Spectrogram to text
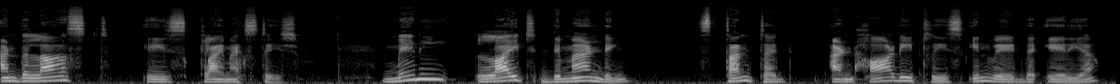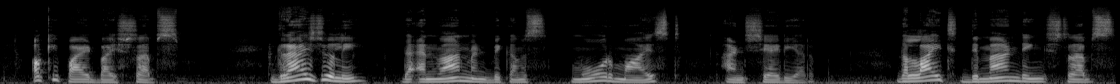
And the last is climax stage. Many light demanding, stunted and hardy trees invade the area occupied by shrubs. Gradually, the environment becomes more moist and shadier. The light demanding shrubs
